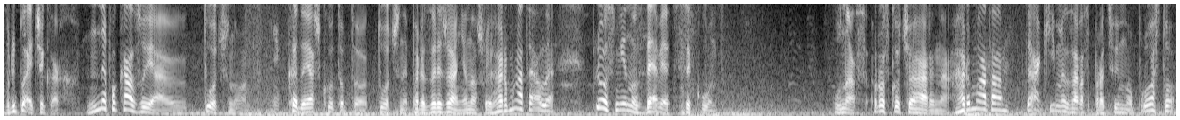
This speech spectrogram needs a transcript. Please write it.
в реплейчиках не показує точно КДшку, тобто точне перезаряджання нашої гармати, але плюс-мінус 9 секунд. У нас розкочегарена гармата, так і ми зараз працюємо просто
